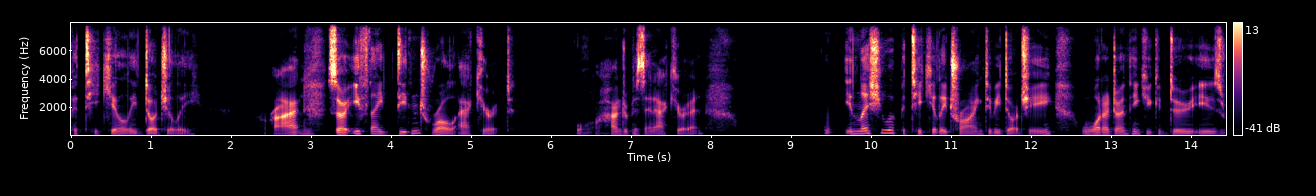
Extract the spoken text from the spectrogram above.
particularly dodgily, right? Mm. So if they didn't roll accurate or 100% accurate, unless you were particularly trying to be dodgy, what I don't think you could do is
